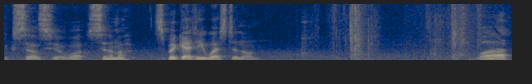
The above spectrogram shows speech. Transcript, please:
Excelsior, what? Cinema? Spaghetti Western on. What?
